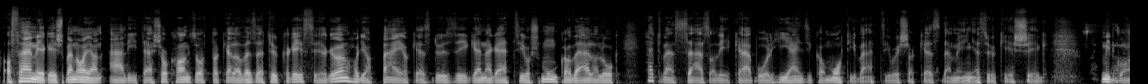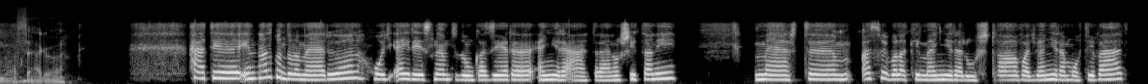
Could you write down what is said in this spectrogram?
A felmérésben olyan állítások hangzottak el a vezetők részéről, hogy a pályakezdő Z-generációs munkavállalók 70%-ából hiányzik a motiváció és a kezdeményezőkészség. Mit gondolsz erről? Hát én azt gondolom erről, hogy egyrészt nem tudunk azért ennyire általánosítani, mert az, hogy valaki mennyire lusta, vagy mennyire motivált,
